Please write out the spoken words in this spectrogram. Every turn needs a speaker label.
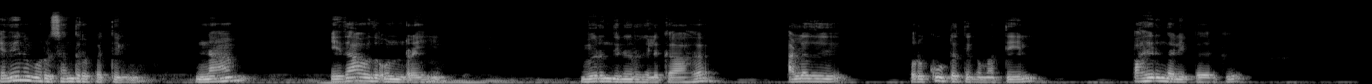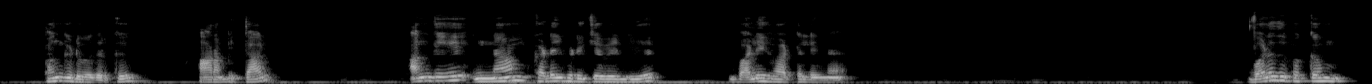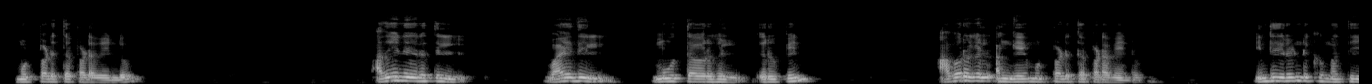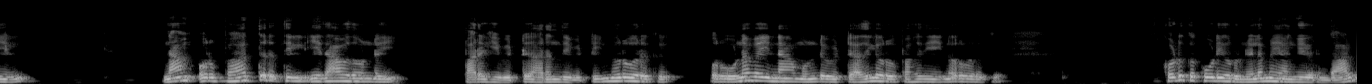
Speaker 1: ஏதேனும் ஒரு சந்தர்ப்பத்தில் நாம் ஏதாவது ஒன்றை விருந்தினர்களுக்காக அல்லது ஒரு கூட்டத்துக்கு மத்தியில் பகிர்ந்தளிப்பதற்கு பங்கிடுவதற்கு ஆரம்பித்தால் அங்கே நாம் கடைபிடிக்க வேண்டிய வழிகாட்டல் என்ன? வலது பக்கம் முற்படுத்தப்பட வேண்டும். அதே நேரத்தில் வயதில் மூத்தவர்கள் இருப்பின் அவர்கள் அங்கே முற்படுத்தப்பட வேண்டும். இந்த இரண்டுக்கு மத்தியில் நாம் ஒரு பாத்திரத்தில் ஏதாவது ஒன்றை பருகிவிட்டு அருந்திவிட்டு இன்னொருவருக்கு ஒரு உணவை நாம் உண்டுவிட்டு அதில் ஒரு பகுதியை இன்னொருவருக்கு கொடுக்கக்கூடிய ஒரு நிலைமை அங்கே இருந்தால்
